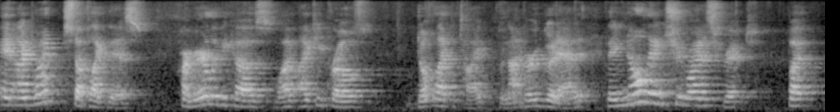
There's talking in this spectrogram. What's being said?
and I write stuff like this primarily because a lot of IT pros don't like to type, they're not very good at it. They know they should write a script, but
